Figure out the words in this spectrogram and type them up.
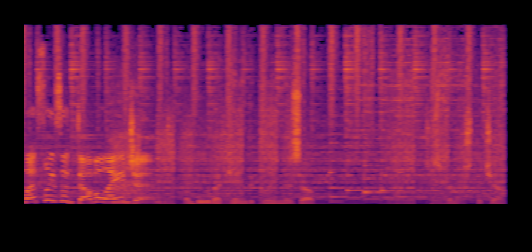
Leslie's a double agent. I'll do what I can to clean this up. Just finish the job.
